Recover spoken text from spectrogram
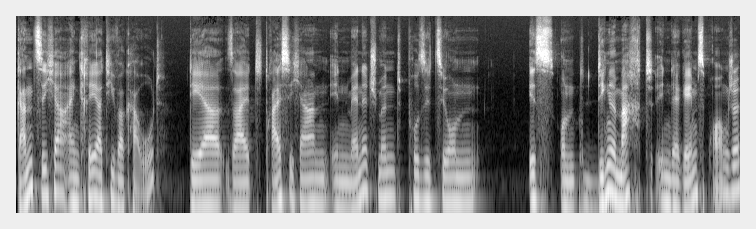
ganz sicher ein kreativer Chaot. der seit 30 Jahren in Managementpositionen ist und Dinge macht in der Games-Branche.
